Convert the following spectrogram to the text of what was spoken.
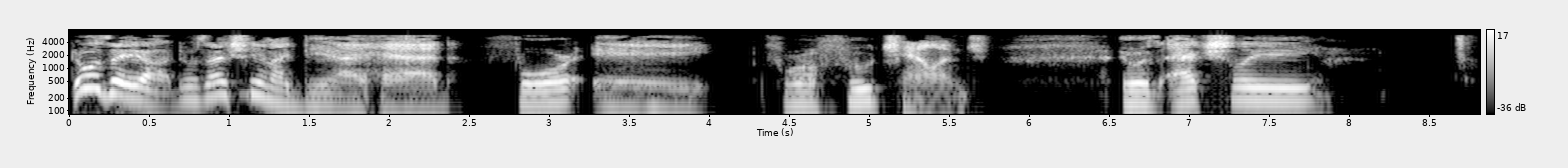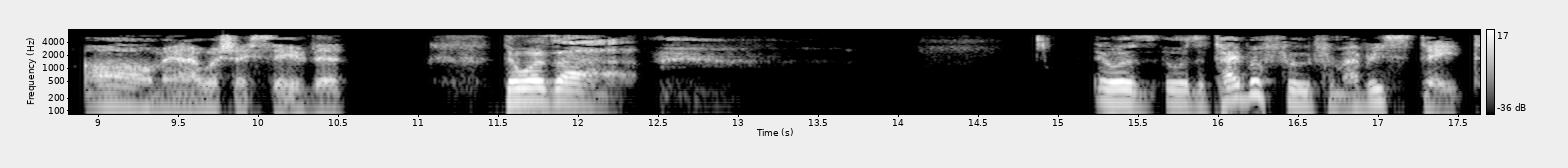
There was a uh, there was actually an idea I had for a for a food challenge. It was actually oh man, I wish I saved it. There was a it was it was a type of food from every state,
